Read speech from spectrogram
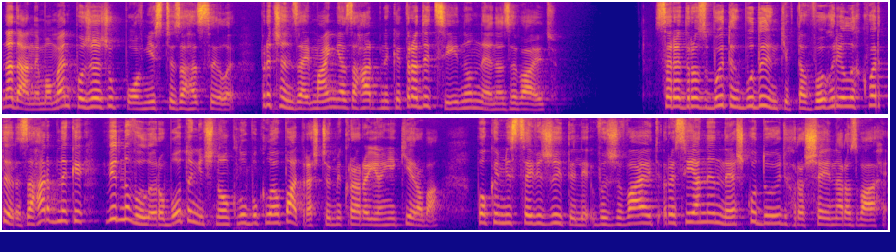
На даний момент пожежу повністю загасили. Причин займання загарбники традиційно не називають. Серед розбитих будинків та вигорілих квартир загарбники відновили роботу нічного клубу Клеопатра, що в мікрорайоні Кірова. Поки місцеві жителі виживають, росіяни не шкодують грошей на розваги.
